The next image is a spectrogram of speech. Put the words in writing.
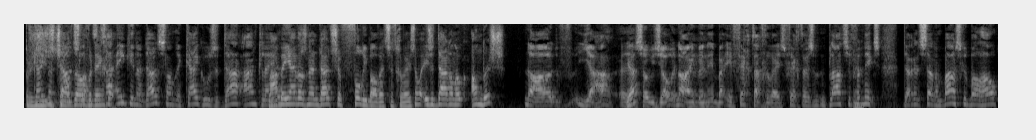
precies hetzelfde over denken. Ga één keer naar Duitsland en kijk hoe ze daar aankleden. Maar ben jij wel eens naar een Duitse volleybalwedstrijd geweest? Is het daar dan ook anders? Nou, ja, eh, Ja? sowieso. Nou, ik ben in, bij, in Vechta geweest. Vechta is een plaatsje voor niks. Daar staat een basketbalhal.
